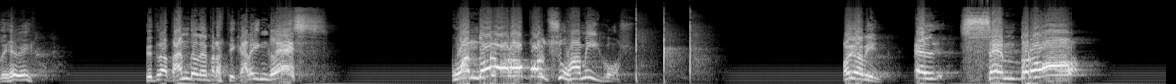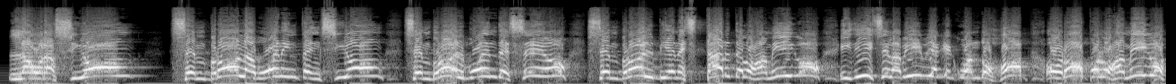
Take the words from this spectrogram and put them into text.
dije bien. Estoy tratando de practicar inglés. Cuando él oró por sus amigos, oiga bien, él sembró la oración sembró la buena intención, sembró el buen deseo, sembró el bienestar de los amigos. Y dice la Biblia que cuando Job oró por los amigos,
